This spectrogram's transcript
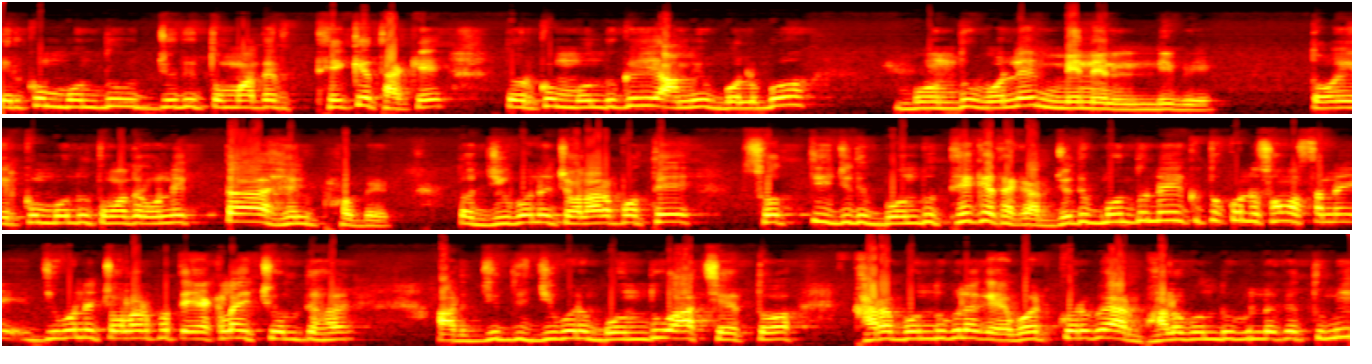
এরকম বন্ধু যদি তোমাদের থেকে থাকে, তো ওরকম বন্ধুকেই আমি বলব, বন্ধু বলে মেনে নিবে। তো এরকম বন্ধু তোমাদের অনেকটা হেল্প হবে। তো জীবনে চলার পথে সত্যি যদি বন্ধু থেকে থাকে, আর যদি বন্ধু নেই তো কোনো সমস্যা নেই। জীবনে চলার পথে একলাই চলতে হয়। আর যদি জীবনে বন্ধু আছে, তো খারাপ বন্ধুগুলোকে অ্যাভয়েড করবে, আর ভালো বন্ধুগুলোকে তুমি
